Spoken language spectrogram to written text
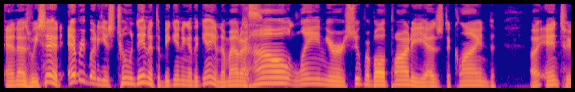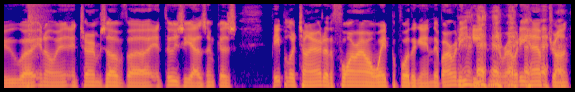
And as we said, everybody is tuned in at the beginning of the game, no matter Yes. how lame your Super Bowl party has declined into, uh, you know, in, in terms of uh, enthusiasm, because people are tired of the four-hour wait before the game. They've already eaten. They're already half drunk.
